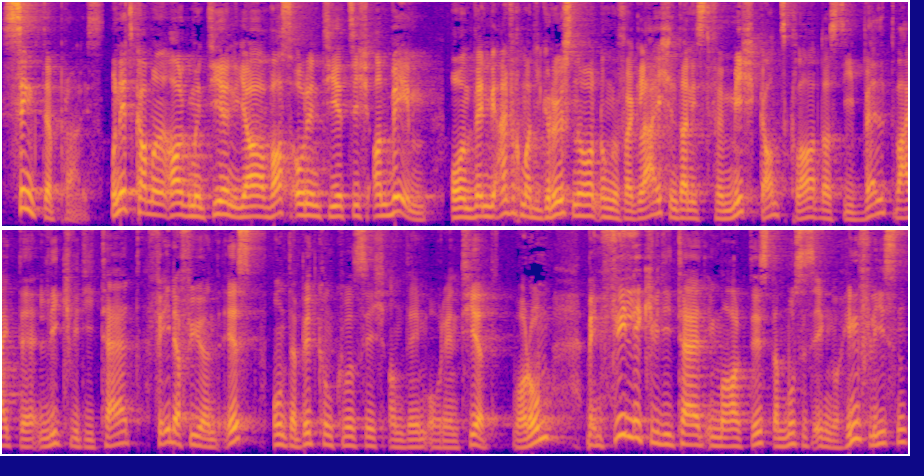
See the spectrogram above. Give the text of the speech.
sinkt der Preis. Und jetzt kann man argumentieren, ja, was orientiert sich an wem? Und wenn wir einfach mal die Größenordnungen vergleichen, dann ist für mich ganz klar, dass die weltweite Liquidität federführend ist und der Bitcoin-Kurs sich an dem orientiert. Warum? Wenn viel Liquidität im Markt ist, dann muss es irgendwo hinfließen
